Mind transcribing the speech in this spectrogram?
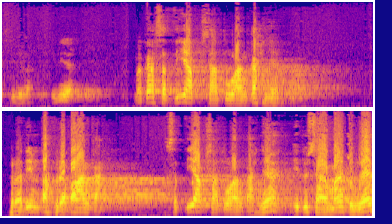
ke sini lagi. Ini ya. Maka setiap satu langkahnya, berarti entah berapa langkah, setiap satu langkahnya itu sama dengan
